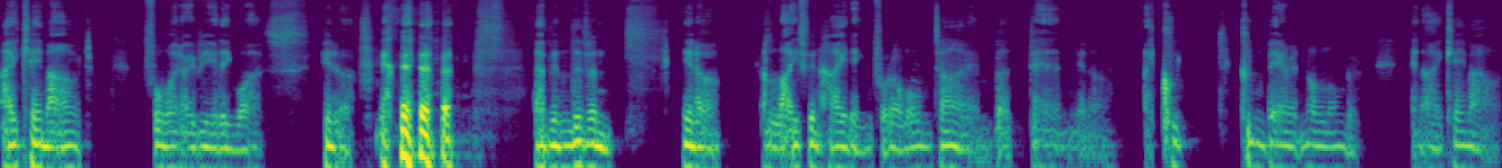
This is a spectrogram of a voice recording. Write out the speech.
I came out for what I really was, you know. I've been living, you know, a life in hiding for a long time, but then, you know, I could couldn't bear it no longer. And I came out.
